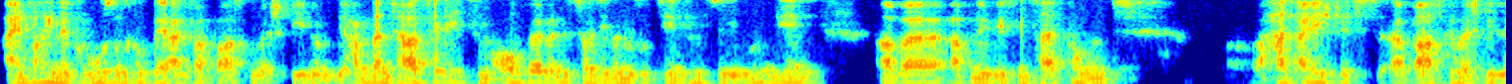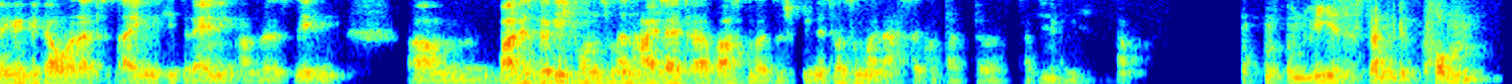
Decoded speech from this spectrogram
einfach in einer großen Gruppe einfach Basketball spielen. Und wir haben dann tatsächlich zum Aufwärmen, das sollte immer nur so 10, 15 Minuten gehen, aber ab einem gewissen Zeitpunkt hat eigentlich das äh, Basketballspiel länger gedauert als das eigentliche Training. Also deswegen ähm, war das wirklich für uns immer ein Highlight, äh, Basketball zu spielen. Das war so mein erster Kontakt äh, tatsächlich. Ja. Und wie ist es dann gekommen,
